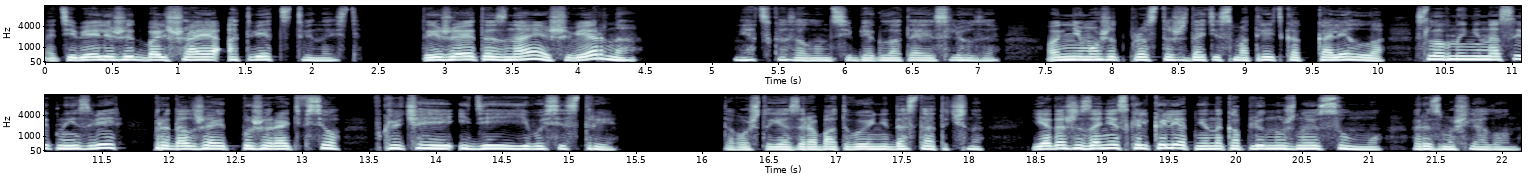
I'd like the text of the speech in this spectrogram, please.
На тебе лежит большая ответственность. Ты же это знаешь, верно?» «Нет», — сказал он себе, глотая слезы. Он не может просто ждать и смотреть, как Калелла, словно ненасытный зверь, продолжает пожирать все, включая идеи его сестры. «Того, что я зарабатываю, недостаточно. Я даже за несколько лет не накоплю нужную сумму», — размышлял он.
